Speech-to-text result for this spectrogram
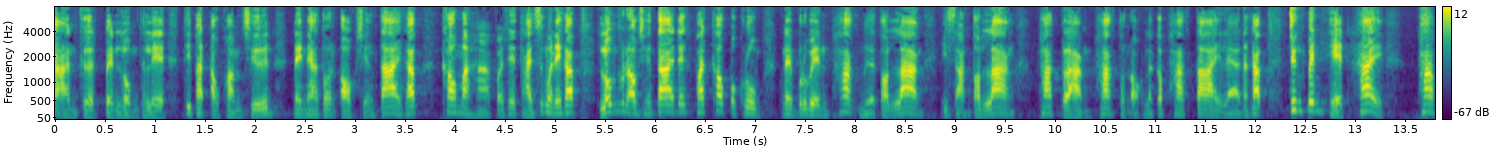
การเกิดเป็นลมทะเลที่พัดเอาความชื้นในแนวตะวันออกเฉียงใต้ครับเข้ามาหาประเทศไทยซึ่งวันนี้ครับลมตะวันออกเฉียงใต้ได้พัดเข้าปกคลุมในบริเวณภาคเหนือตอนล่าง อีสานตอนล่าง ภาคกลาง ภาคตะวันออกและก็ภาคใต้แล้วนะครับ จึงเป็นเหตุให้ภาพ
